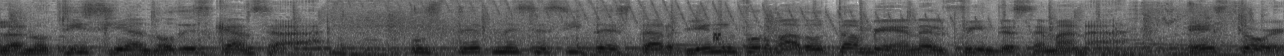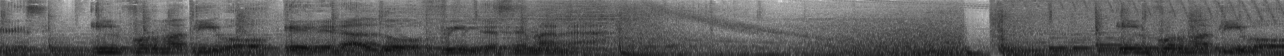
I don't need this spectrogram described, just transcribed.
La noticia no descansa. Usted necesita estar bien informado también el fin de semana. Esto es Informativo El Heraldo Fin de Semana. Informativo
